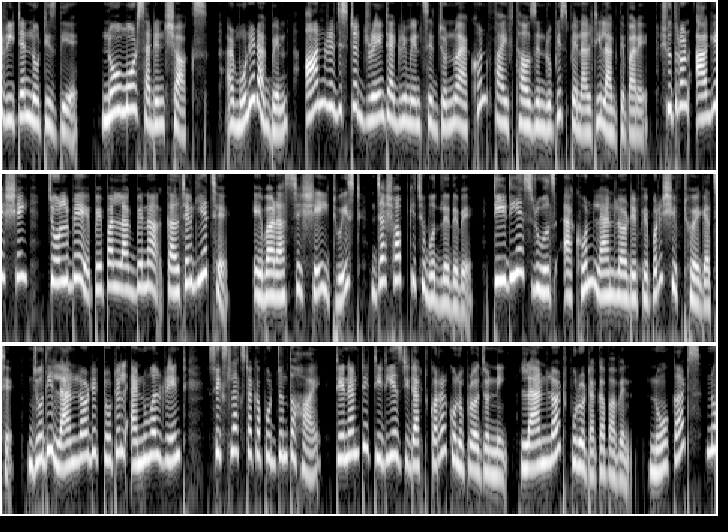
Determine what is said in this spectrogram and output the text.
রিটার্ন নোটিস দিয়ে। নো মোর সাডেন শক্স আর মনে রাখবেন আনরেজিস্টার্ড রেন্ট অ্যাগ্রিমেন্টসের জন্য এখন ফাইভ থাউজেন্ড রুপিস পেনাল্টি লাগতে পারে। সুতরাং আগে সেই চলবে পেপার লাগবে না কালচার গিয়েছে? এবার আসছে সেই টুইস্ট যা সব কিছু বদলে দেবে। টিডিএস রুলস এখন ল্যান্ডলর্ডের পেপারে শিফট হয়ে গেছে। যদি ল্যান্ডলর্ডের total annual rent six lakh টাকা পর্যন্ত হয় টেনান্টে টিডিএস ডিডাক্ট করার কোনো প্রয়োজন নেই। ল্যান্ডলর্ড পুরো টাকা পাবেন। No cuts, no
